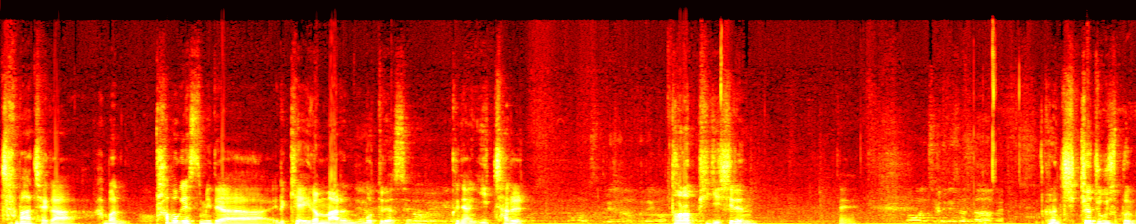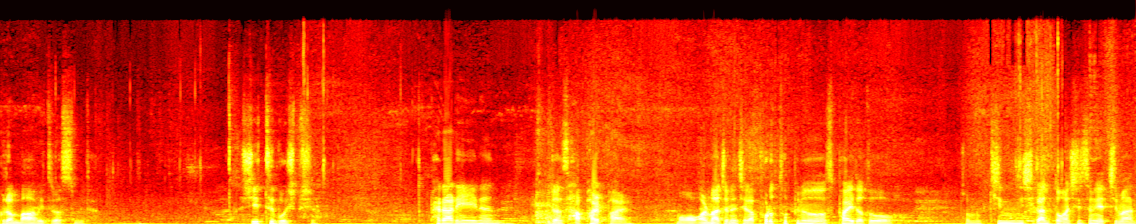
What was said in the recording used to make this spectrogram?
차마 제가 한번 타보겠습니다 이렇게 이런 말은 못 드렸어요. 그냥 이 차를 더럽히기 싫은 네. 그런 지켜주고 싶은 그런 마음이 들었습니다. 시트 보십시오. 페라리는 이런 488, 뭐 얼마 전에 제가 포르토피노 스파이더도 좀 긴 시간 동안 시승했지만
